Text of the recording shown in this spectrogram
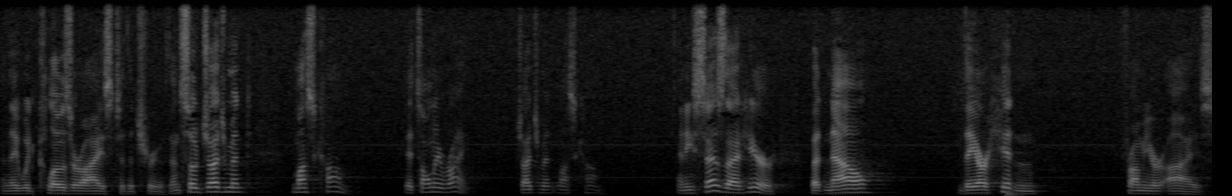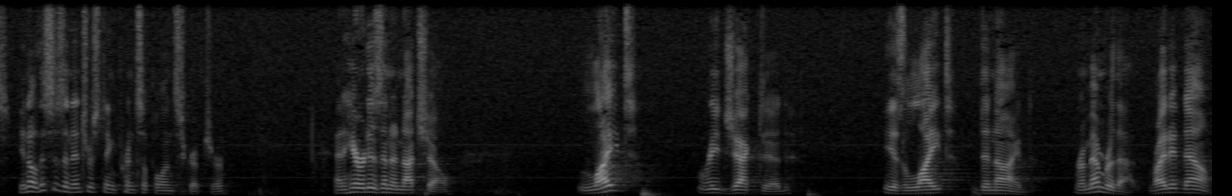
and they would close their eyes to the truth. And so judgment must come. It's only right. Judgment must come. And he says that here but now they are hidden from your eyes. You know, this is an interesting principle in Scripture. And here it is in a nutshell light rejected is light denied. Remember that. Write it down.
